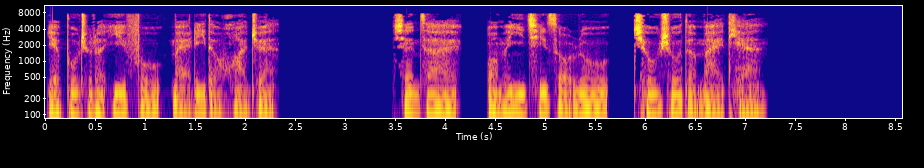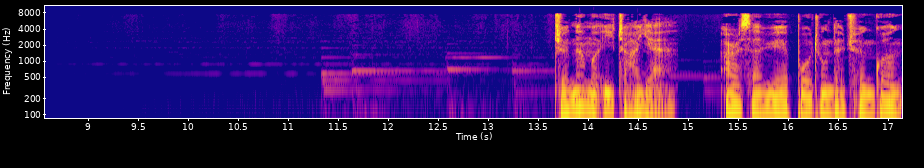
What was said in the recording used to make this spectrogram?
也布置了一幅美丽的画卷。现在。我们一起走入秋收的麦田，只那么一眨眼，二三月播种的春光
